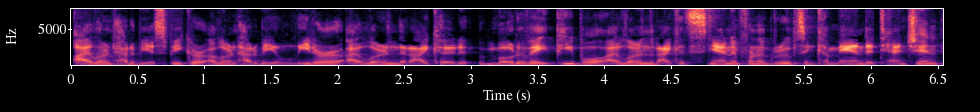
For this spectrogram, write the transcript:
I learned how to be a speaker. I learned how to be a leader. I learned that I could motivate people. I learned that I could stand in front of groups and command attention.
